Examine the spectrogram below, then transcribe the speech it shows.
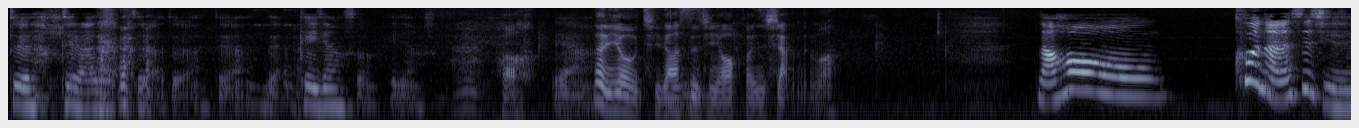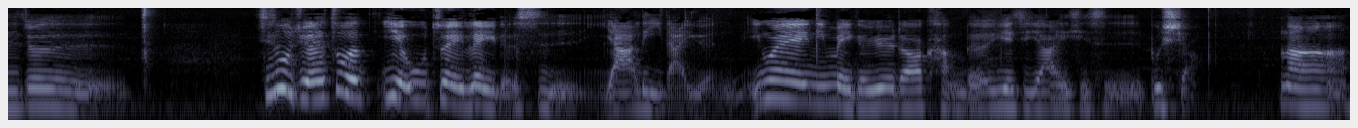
对啊，对啊，对啊，对啊，对了，对啊，对啊，可以这样说，可以这样说。好。对啊。那你有其他事情要分享的吗？然后困难的事其实就是，其实我觉得做业务最累的是压力来源，因为你每个月都要扛的业绩压力其实不小。那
